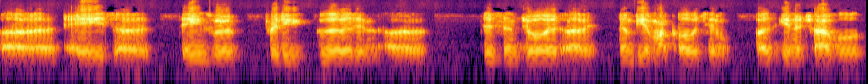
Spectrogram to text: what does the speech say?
uh, age, uh, things were pretty good, and uh, just enjoyed uh, him being my coach and us getting to travel.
